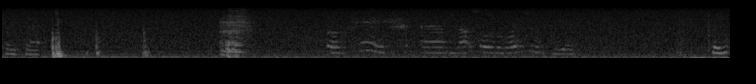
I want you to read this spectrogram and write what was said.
playset. okay, and that's all the voices here. Think.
